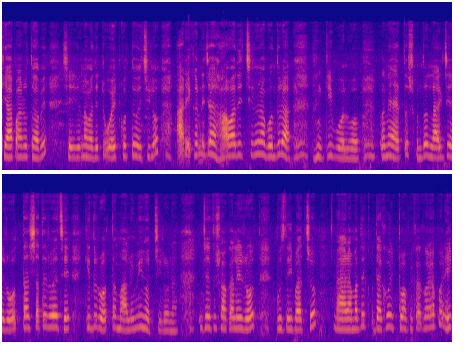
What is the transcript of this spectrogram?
খেয়া পার হতে হবে, সেই জন্য আমাদের একটু ওয়েট করতে হয়েছিল। আর এখানে যা হাওয়া দিচ্ছিল না বন্ধুরা, কি বলব? মানে এত সুন্দর লাগছে, রোদ তার সাথে রয়েছে, কিন্তু রোদটা মালুমই হচ্ছিল না। যেহেতু সকালে রোদ, বুঝতেই পারছ? আর আমাদের দেখো একটু অপেক্ষা করার পরে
